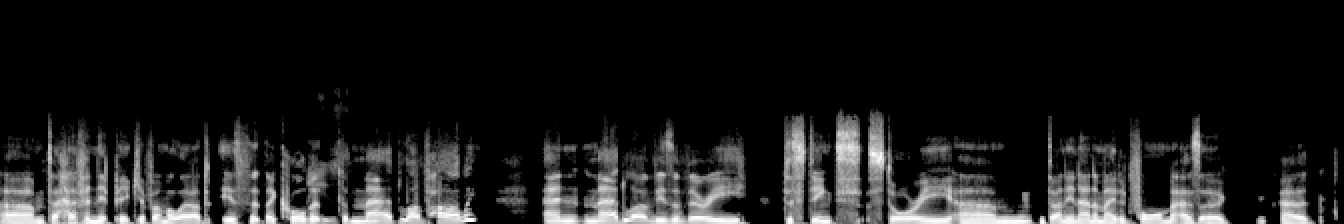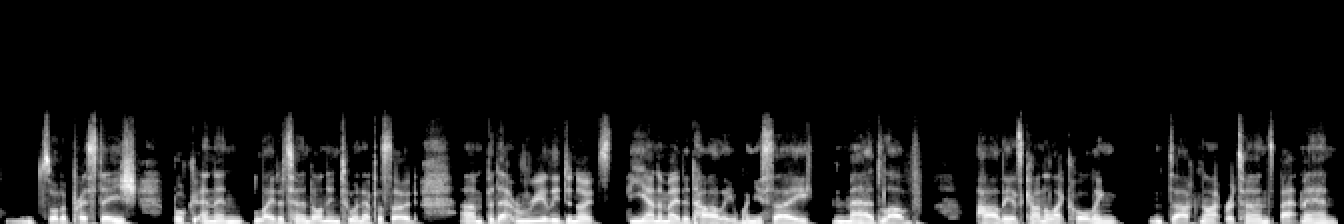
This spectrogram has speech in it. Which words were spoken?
um, to have a nitpick, if I'm allowed, is that they called Please. it the Mad Love Harley, and Mad Love is a very distinct story um, done in animated form as a, a, sort of prestige book and then later turned on into an episode. Um, but that really denotes the animated Harley when you say Mad Love Harley. It's kind of like calling Dark Knight Returns Batman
